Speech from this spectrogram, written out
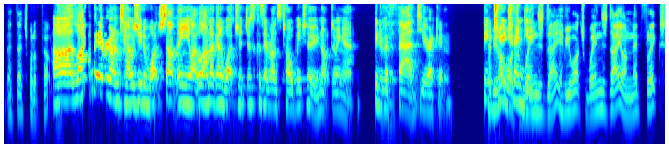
That, that's what it felt. like. Uh, like when everyone tells you to watch something, you're like, well, I'm not going to watch it just because everyone's told me to. Not doing it. Bit of a fad, do you reckon? Bit Have you too not watched trendy. Wednesday? Have you watched Wednesday on Netflix?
